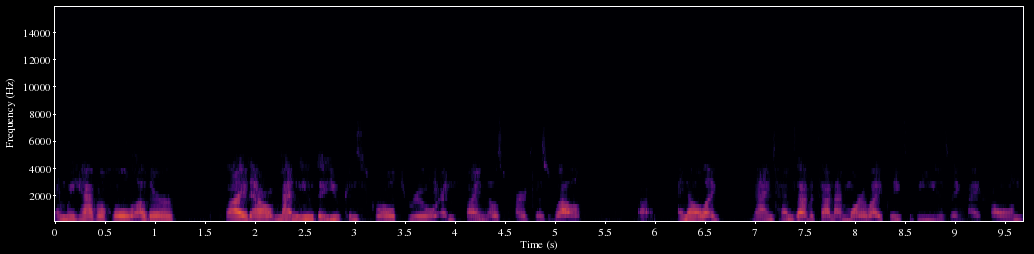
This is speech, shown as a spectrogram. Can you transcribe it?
and we have a whole other slide out menu that you can scroll through and find those parts as well. I know like nine times out of ten, I'm more likely to be using my phone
